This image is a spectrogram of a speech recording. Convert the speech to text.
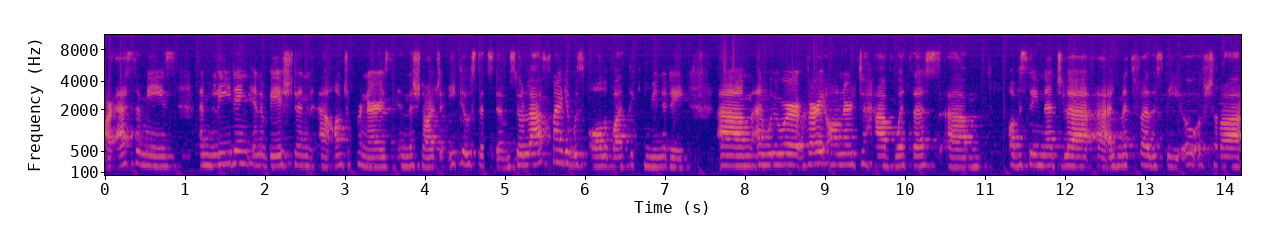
our SMEs, and leading innovation uh, entrepreneurs in the Sharjah ecosystem. So last night it was all about the community, um, and we were very honoured to have with us, um, obviously Najla uh, Al Midfa, the CEO of Sheraa.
